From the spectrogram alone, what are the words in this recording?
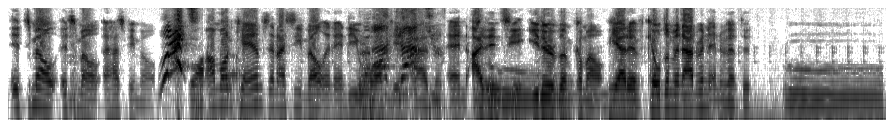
It's Mel. It's Mel. It has to be Mel. What? I'm on cams and I see Mel and Indy walk in admin, and I didn't see either of them come out. He had to have killed him in admin and invented. Ooh.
